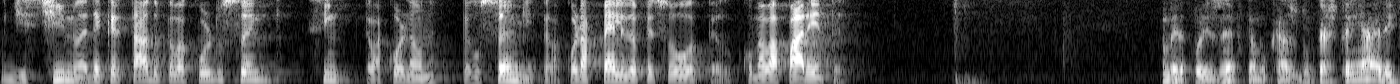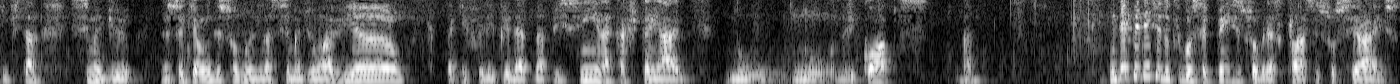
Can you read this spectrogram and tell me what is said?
o destino é decretado pela cor do sangue. Sim, pela cor não, né? Pelo sangue, pela cor da pele da pessoa, pelo como ela aparenta por exemplo, que é no caso do Castanhari, aqui que está em cima de. Isso aqui é o Whindersson Nunes na cima de um avião, está aqui Felipe Neto na piscina, Castanhari no, no helicóptero. Né? Independente do que você pense sobre as classes sociais,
